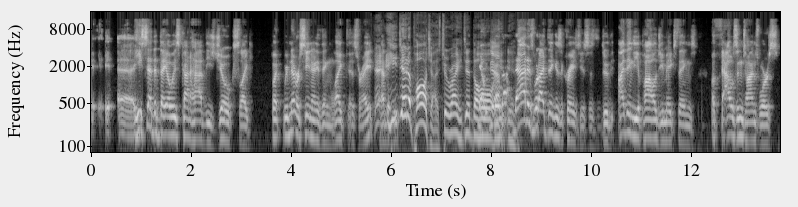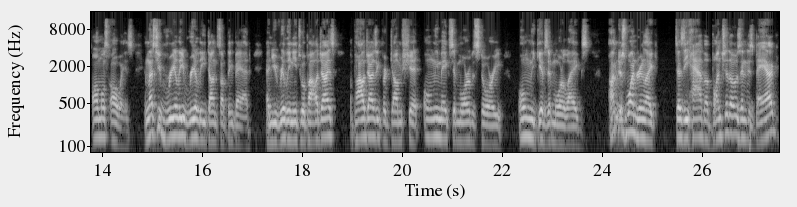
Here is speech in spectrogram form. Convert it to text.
i- i- Uh, he said that they always kind of have these jokes, like but we've never seen anything like this, right? Have- He did apologize too, right? He did the Yeah, whole. he- that- yeah. that is what I think is the craziest. Is to do. The, I think the apology makes things a thousand times worse, almost always. Unless you've really, really done something bad and you really need to apologize. Apologizing for dumb shit only makes it more of a story. Only gives it more legs. I'm just wondering, like, does he have a bunch of those in his bag?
